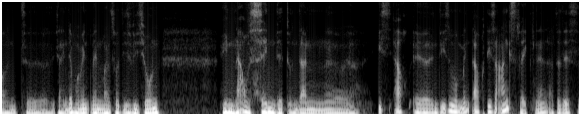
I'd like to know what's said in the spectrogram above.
Und äh, ja, in dem Moment, wenn man so diese Vision hinaussendet und dann äh, ist auch äh, in diesem Moment auch diese Angst weg, ne? Also das,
